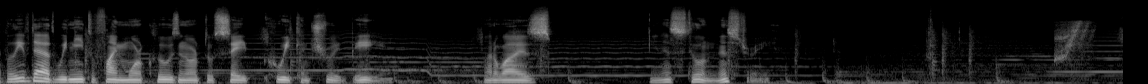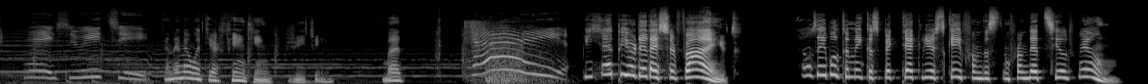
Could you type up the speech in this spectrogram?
believe that we need to find more clues in order to say who it can truly be. Otherwise, it is still a mystery. Hey, Shuichi. I don't know what you're thinking, Gigi, but Hey! be happier that I survived. I was able to make a spectacular escape from the from that sealed room.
